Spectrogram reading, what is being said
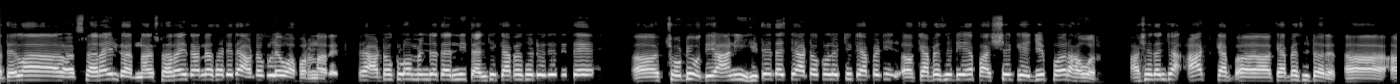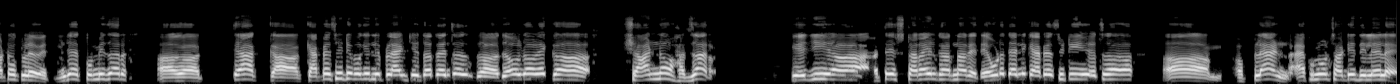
त्याला स्टराईल करणार स्टराईल करण्यासाठी ते ऑटोक्लेव वापरणार आहेत. ते ऑटोक्लेव म्हणजे त्यांनी त्यांची कॅपॅसिटी होती तिथे छोटी होती आणि इथे त्याची ऑटोक्लेवची कॅपॅटी कॅपॅसिटी आहे पाचशे के जी पर आवर असे त्यांचे आठ कॅप कॅपॅसिटर आहेत ऑटोक्लेव आहेत. म्हणजे तुम्ही जर त्या कॅपॅसिटी बघितली प्लॅनची तर त्यांचं जवळजवळ एक शहाण्णव हजार के जी ते स्टराईल करणार आहेत. एवढं त्यांनी कॅपॅसिटीचं प्लॅनसाठी दिलेलं आहे.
